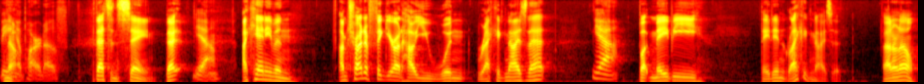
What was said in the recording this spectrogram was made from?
being No. a part of. that's insane that Yeah. I can't even. I'm trying to figure out how you wouldn't recognize that, Yeah. but maybe they didn't recognize it. I don't know.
